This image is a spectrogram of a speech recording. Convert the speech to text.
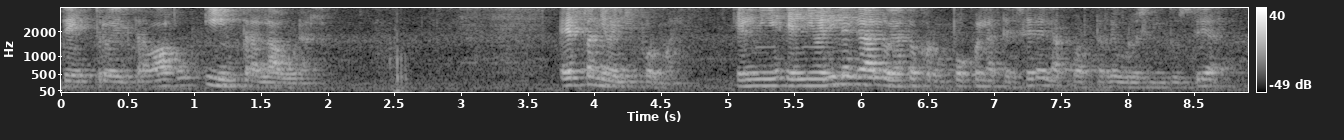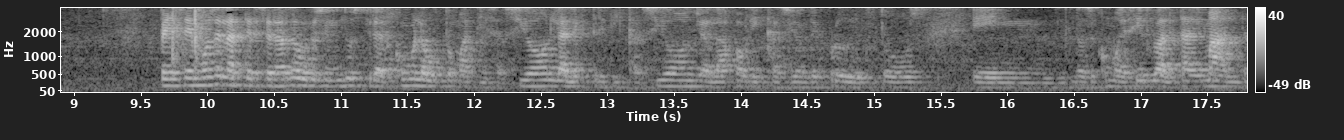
dentro del trabajo intralaboral. Esto a nivel informal. El, el, nivel ilegal lo voy a tocar un poco en la tercera y la cuarta revolución industrial. Pensemos en la tercera revolución industrial como la automatización, la electrificación, ya la fabricación de productos en, no sé cómo decirlo, alta demanda.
